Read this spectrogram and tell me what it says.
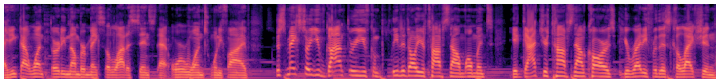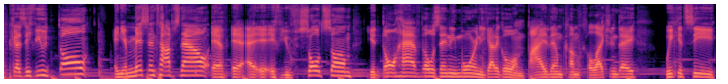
I think that 130 number makes a lot of sense, that or 125. Just make sure you've gone through, you've completed all your Topps now moments, you got your Topps now cards, you're ready for this collection. Because if you don't, and you're missing Topps now if eh, eh, if you've sold some you don't have those anymore and you got to go and buy them come collection day we could see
